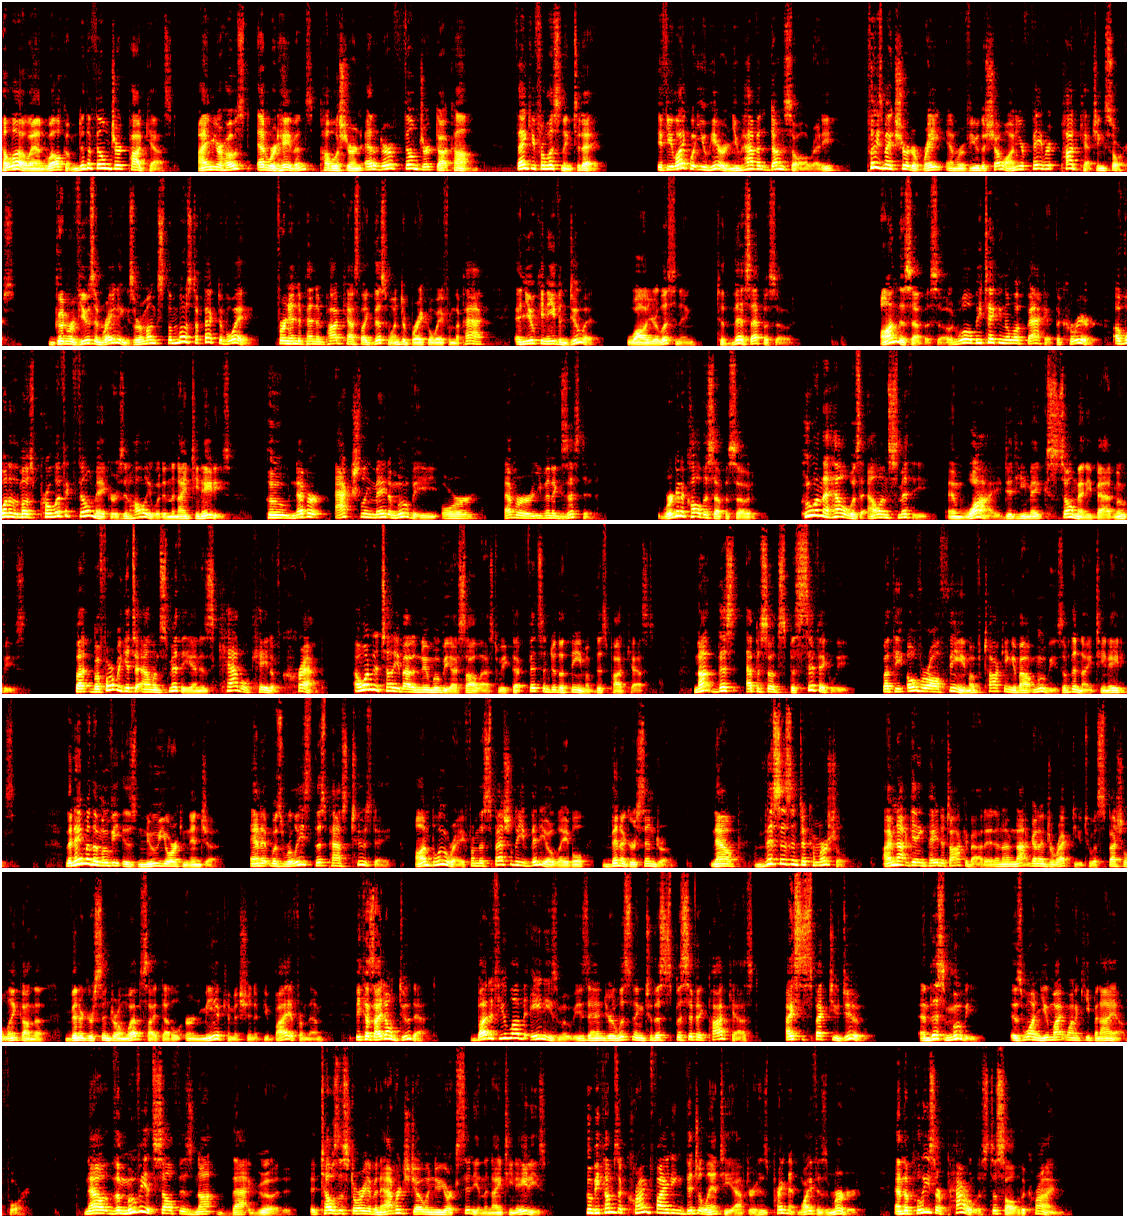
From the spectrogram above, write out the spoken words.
Hello and welcome to the Film Jerk Podcast. I am your host, Edward Havens, publisher and editor of FilmJerk.com. Thank you for listening today. If you like what you hear and you haven't done so already, please make sure to rate and review the show on your favorite podcatching source. Good reviews and ratings are amongst the most effective way for an independent podcast like this one to break away from the pack, and you can even do it while you're listening to this episode. On this episode, we'll be taking a look back at the career of one of the most prolific filmmakers in Hollywood in the 1980s, who never actually made a movie or ever even existed. We're going to call this episode Who in the Hell Was Alan Smithee and Why Did He Make So Many Bad Movies? But before we get to Alan Smithee and his cavalcade of crap, I wanted to tell you about a new movie I saw last week that fits into the theme of this podcast. Not this episode specifically, but the overall theme of talking about movies of the 1980s. The name of the movie is New York Ninja, and it was released this past Tuesday on Blu ray from the specialty video label Vinegar Syndrome. Now, this isn't a commercial. I'm not getting paid to talk about it, and I'm not going to direct you to a special link on the Vinegar Syndrome website that'll earn me a commission if you buy it from them, because I don't do that. But if you love 80s movies and you're listening to this specific podcast, I suspect you do. And this movie is one you might want to keep an eye out for. Now, the movie itself is not that good. It tells the story of an average Joe in New York City in the 1980s who becomes a crime fighting vigilante after his pregnant wife is murdered, and the police are powerless to solve the crime.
